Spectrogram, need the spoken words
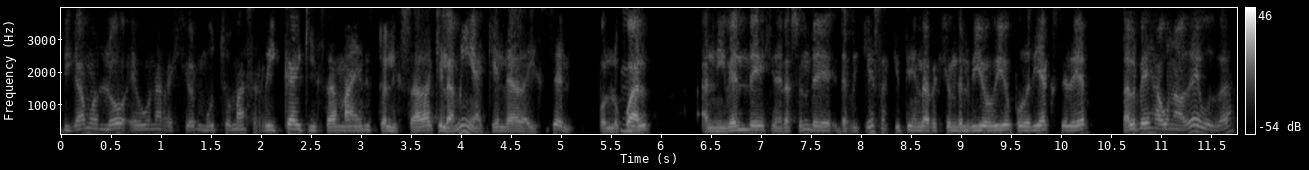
digámoslo, es una región mucho más rica y quizás más industrializada que la mía, que es la de Aysén. Por lo mm. cual, al nivel de generación de, riquezas que tiene la región del Biobío, podría acceder tal vez a una deuda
